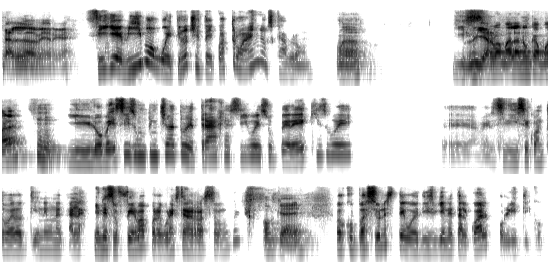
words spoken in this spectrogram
A la verga. Sigue vivo, güey. Tiene 84 años, cabrón. Ah. Y hierba mala nunca muere. y lo ves, es un pinche vato de traje así, güey, super X, güey. Eh, a ver si dice cuánto valor tiene. Una, viene su firma por alguna extra razón, güey. Ok. Ocupación, este güey dice, viene tal cual, político.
